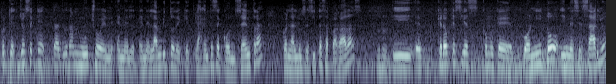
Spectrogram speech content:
Porque yo sé que, que ayuda mucho en, en el, en el ámbito de que la gente se concentra con las lucecitas apagadas. Ujú. Y eh, creo que sí es como que bonito y necesario,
